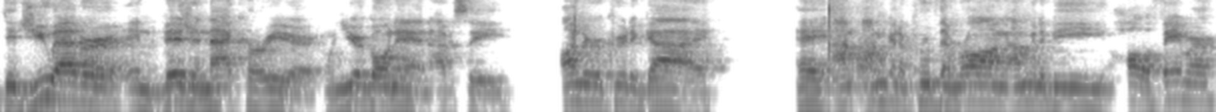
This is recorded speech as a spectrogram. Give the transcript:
Did you ever envision that career when you're going in, obviously under-recruited guy? Hey, I'm, I'm going to prove them wrong. I'm going to be Hall of Famer,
